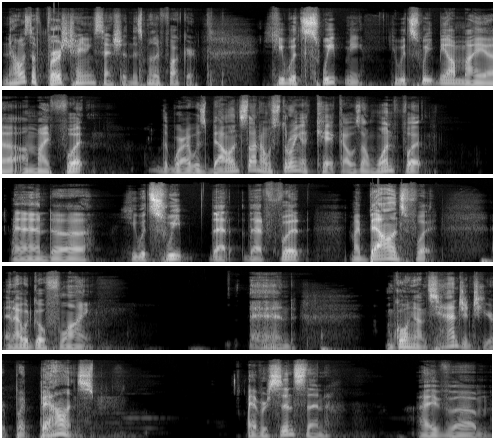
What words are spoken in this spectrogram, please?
now it was the first training session. This motherfucker, he would sweep me. He would sweep me on my uh, on my foot where I was balanced on. I was throwing a kick. I was on one foot, and uh, he would sweep that that foot, my balance foot, and I would go flying. And I'm going on tangent here, but balance. Ever since then, I've um,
